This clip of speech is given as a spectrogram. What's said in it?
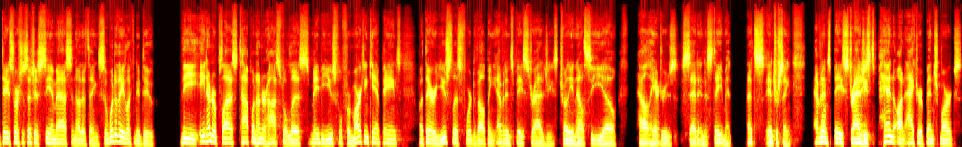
data sources such as CMS and other things. So what are they looking to do? The 800 plus top 100 hospital lists may be useful for marketing campaigns, but they are useless for developing evidence based strategies. Trilliant Health CEO Hal Andrews said in a statement. That's interesting. Evidence based strategies depend on accurate benchmarks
